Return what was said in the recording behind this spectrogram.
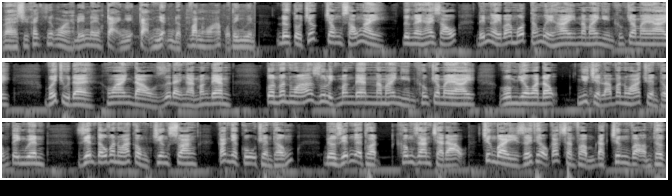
về du khách nước ngoài đến đây trải nghiệm cảm nhận được văn hóa của Tây Nguyên. Được tổ chức trong 6 ngày từ ngày 26 đến ngày 31 tháng 12 năm 2022 với chủ đề Hoa Anh Đào giữa đại ngàn Măng Đen. Tuần văn hóa du lịch Măng Đen năm 2022 gồm nhiều hoạt động như triển lãm văn hóa truyền thống Tây Nguyên, diễn tấu văn hóa cổng chiêng xoang, các nhạc cụ truyền thống, biểu diễn nghệ thuật, không gian trà đạo, trưng bày giới thiệu các sản phẩm đặc trưng và ẩm thực.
